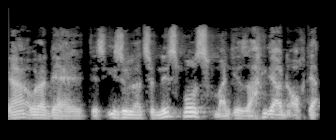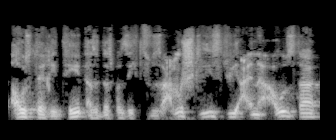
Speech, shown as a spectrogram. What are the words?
ja, oder der, des Isolationismus. Manche sagen ja auch der Austerität, also dass man sich zusammenschließt wie eine Auster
